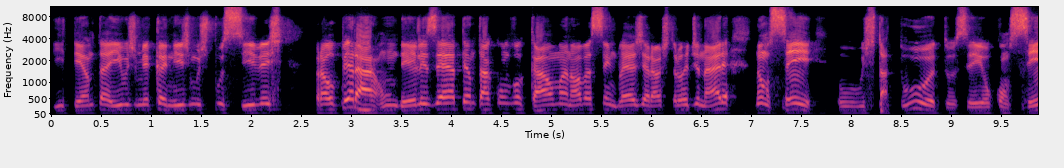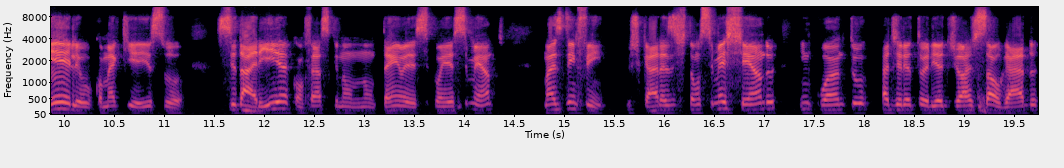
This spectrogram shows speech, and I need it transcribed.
e tenta aí os mecanismos possíveis para operar. Um deles é tentar convocar uma nova Assembleia Geral Extraordinária. Não sei o estatuto, se o conselho, como é que isso se daria, confesso que não, não tenho esse conhecimento, mas, enfim, os caras estão se mexendo enquanto a diretoria de Jorge Salgado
